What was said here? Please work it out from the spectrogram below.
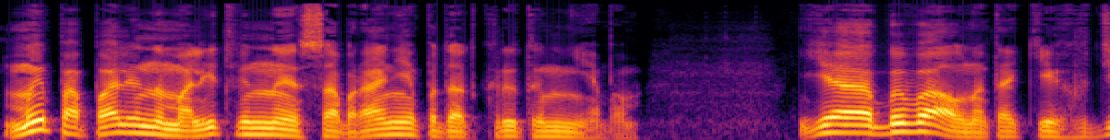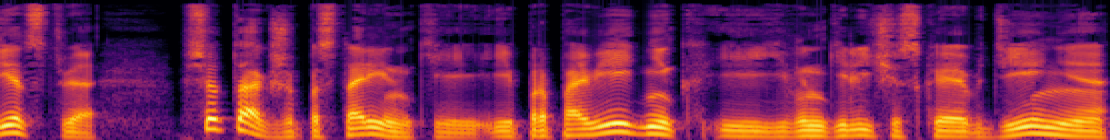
мы попали на молитвенное собрание под открытым небом. Я бывал на таких в детстве, все так же по старинке, и проповедник, и евангелическое бдение.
